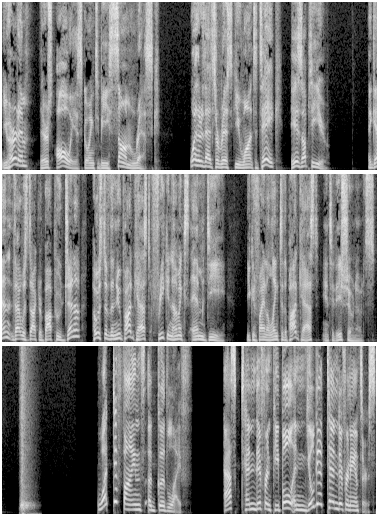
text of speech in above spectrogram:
you heard him. There's always going to be some risk. Whether that's a risk you want to take is up to you. Again, that was Dr. Bapu Jena, host of the new podcast, Freakonomics MD. You can find a link to the podcast in today's show notes. What defines a good life? Ask 10 different people and you'll get 10 different answers.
